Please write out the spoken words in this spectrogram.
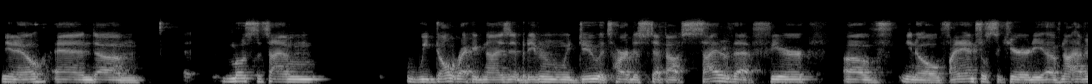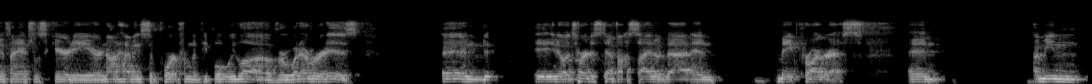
you know and um, most of the time we don't recognize it but even when we do it's hard to step outside of that fear of you know financial security of not having financial security or not having support from the people we love or whatever it is and you know it's hard to step outside of that and make progress. And i mean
